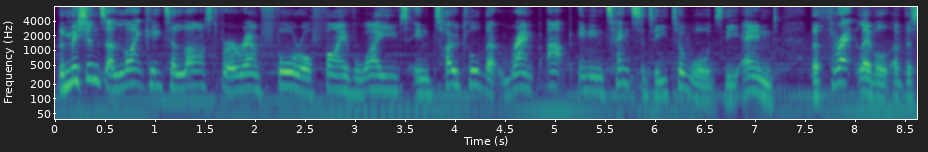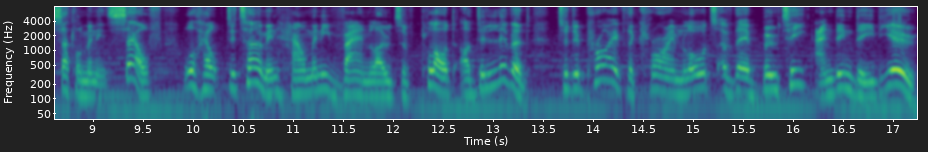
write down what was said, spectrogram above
The missions are likely to last for around 4 or 5 waves in total that ramp up in intensity towards the end. The threat level of the settlement itself will help determine how many van loads of plod are delivered to deprive the crime lords of their booty and indeed you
